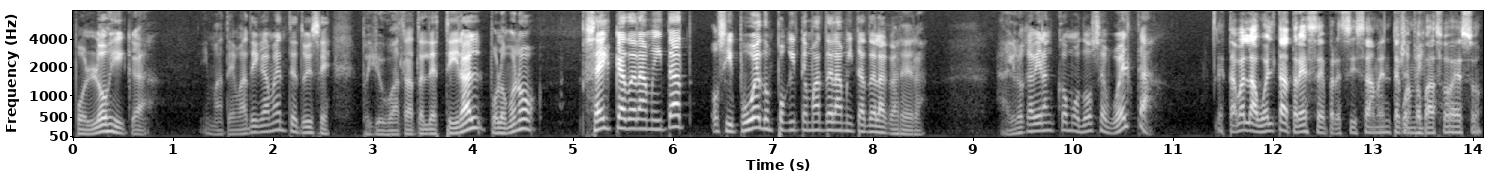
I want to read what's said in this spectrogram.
Por lógica y matemáticamente, tú dices, pues yo voy a tratar de estirar por lo menos cerca de la mitad, o si puedo, un poquito más de la mitad de la carrera. Ahí lo que habían como 12 vueltas. Estaba en la vuelta 13 precisamente cuando pasó eso.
